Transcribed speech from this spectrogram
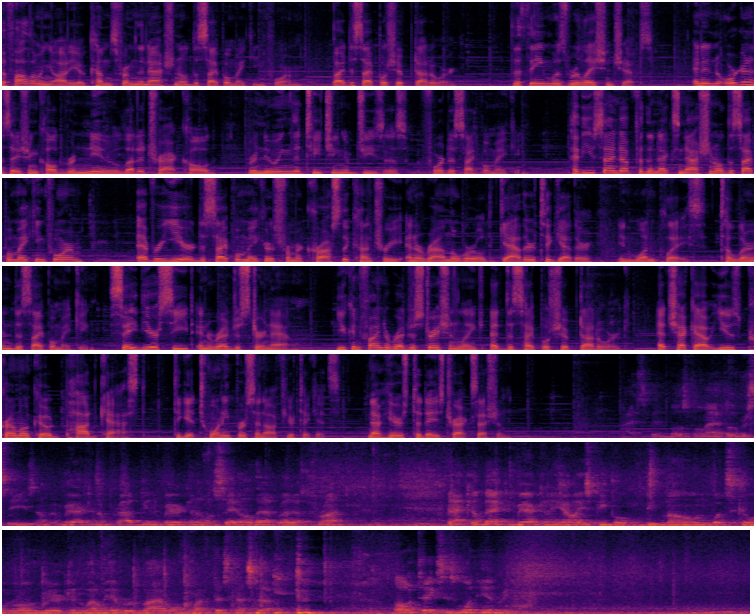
The following audio comes from the National Disciple Making Forum by discipleship.org. The theme was relationships, and an organization called Renew led a track called Renewing the Teaching of Jesus for Disciple Making. Have you signed up for the next National Disciple Making Forum? Every year, disciple makers from across the country and around the world gather together in one place to learn disciple making. Save your seat and register now. You can find a registration link at discipleship.org. At checkout, use promo code PODCAST to get 20% off your tickets. Now, here's today's track session. I spend most of my life overseas. I'm an American. I'm proud to be an American. I'm going to say all that right up front. And I come back to America and I hear all these people bemoan what's going wrong in America and why don't we have a revival and what this kind of stuff. All it takes is one Henry.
